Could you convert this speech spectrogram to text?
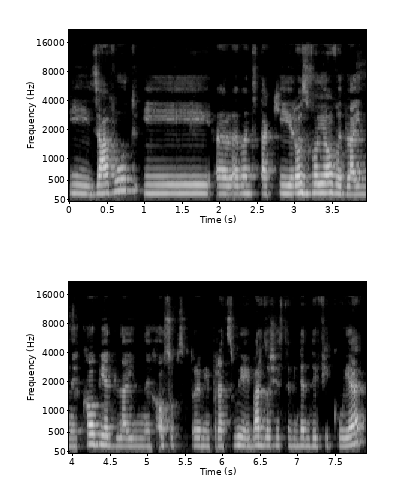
i zawód, i element taki rozwojowy dla innych kobiet, dla innych osób, z którymi pracuję i bardzo się z tym identyfikuję.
